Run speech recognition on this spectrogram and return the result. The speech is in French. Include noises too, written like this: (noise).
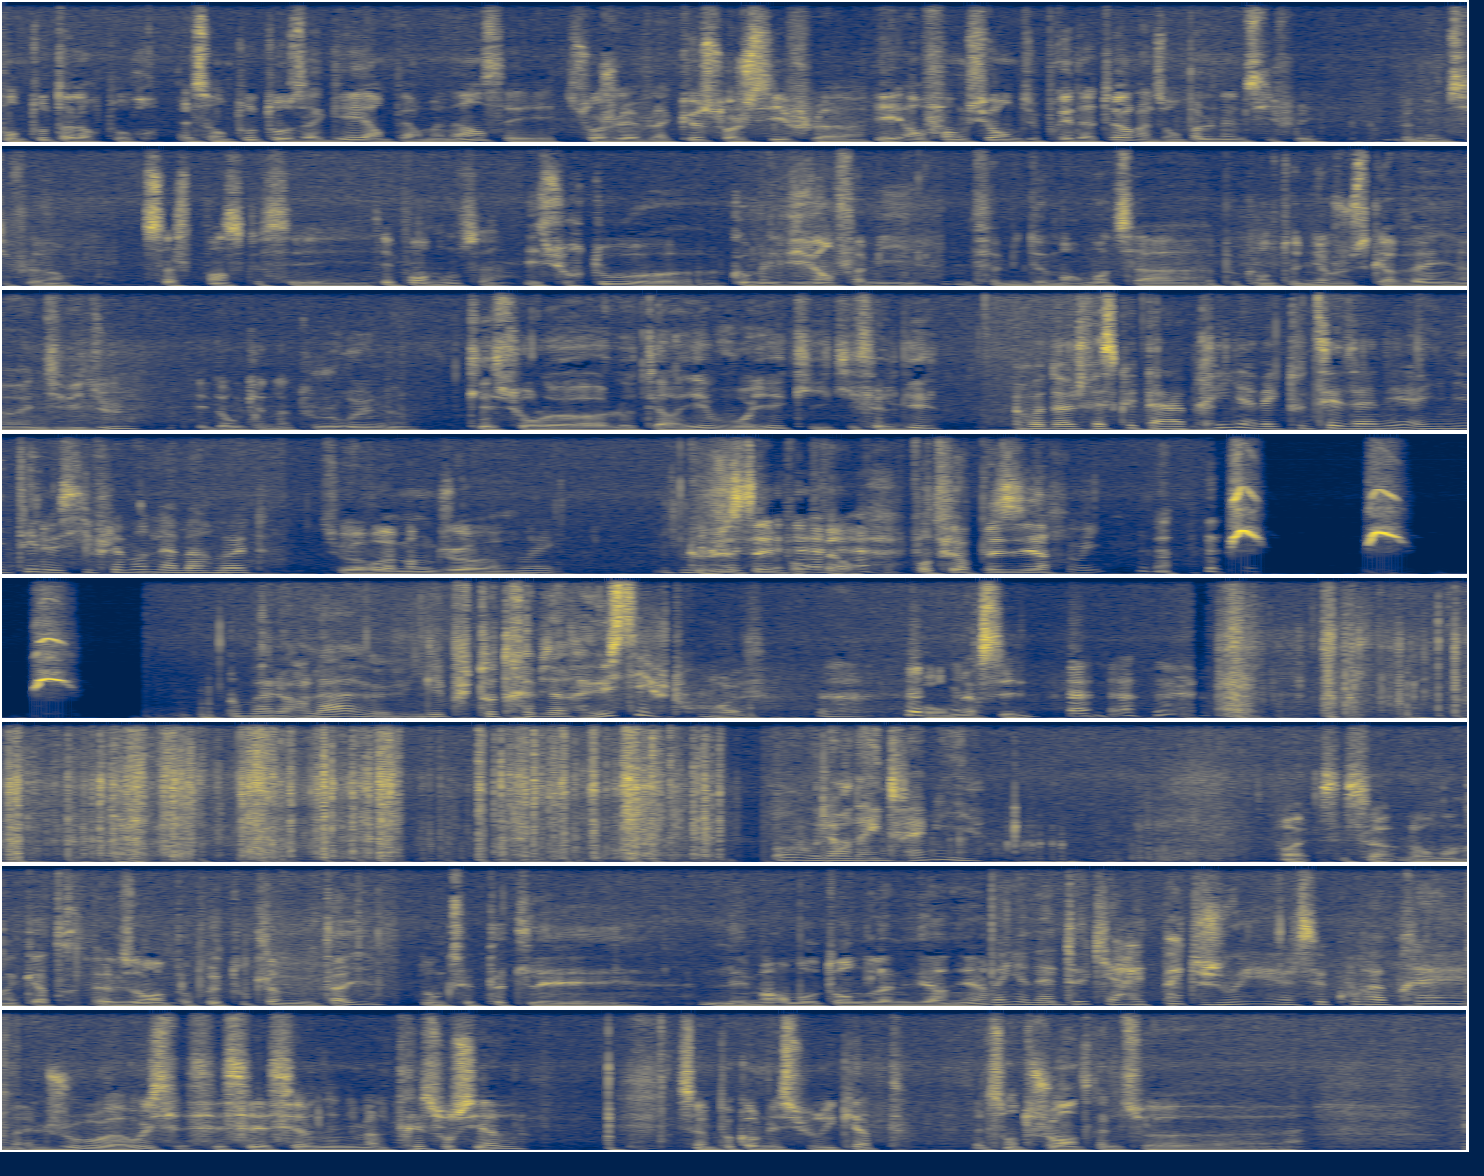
Font toutes à leur tour. Elles sont toutes aux aguets en permanence. Et soit je lève la queue, soit je siffle. Et en fonction du prédateur, elles n'ont pas le même sifflet, le même sifflement. Ça, je pense que c'est pour nous, ça. Et surtout, euh, comme elles vivent en famille, une famille de marmottes, ça, ça peut contenir jusqu'à 20 individus. Et donc, il y en a toujours une qui est sur le, le terrier, vous voyez, qui, qui fait le guet. Rodolphe, est-ce que tu as appris avec toutes ces années à imiter le sifflement de la marmotte? Tu veux vraiment que je Oui. que j'essaye pour, pour te faire plaisir? (laughs) bah alors là, euh, il est plutôt très bien réussi, je trouve. Ouais. Bon, merci. (laughs) Oh, là, on a une famille. Ouais, c'est ça. Là, on en a quatre. Elles ont à peu près toute la même taille. Donc, c'est peut-être les, les marmottons de l'année dernière. Bah, Il y en a deux qui arrêtent pas de jouer, elles se courent après. Elles jouent, euh, oui, c'est un animal très social. C'est un peu comme les suricates. Elles sont toujours en train de se,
